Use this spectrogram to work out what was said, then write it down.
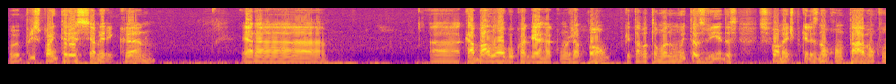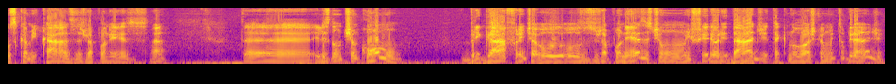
O principal interesse americano era acabar logo com a guerra com o Japão, que estava tomando muitas vidas, principalmente porque eles não contavam com os kamikazes japoneses. Né? É, eles não tinham como brigar frente aos japoneses, tinham uma inferioridade tecnológica muito grande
